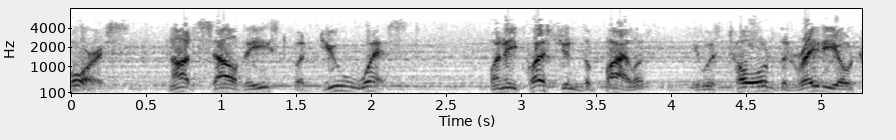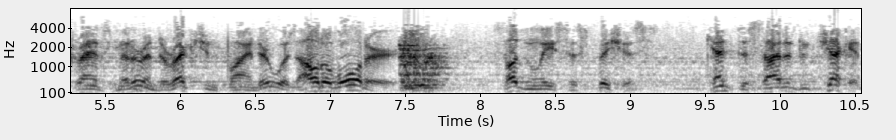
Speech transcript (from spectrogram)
course, not southeast, but due west. When he questioned the pilot, he was told the radio transmitter and direction finder was out of order. Suddenly suspicious, Kent decided to check it,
